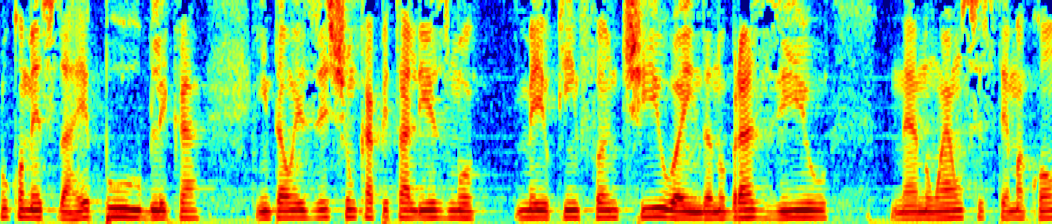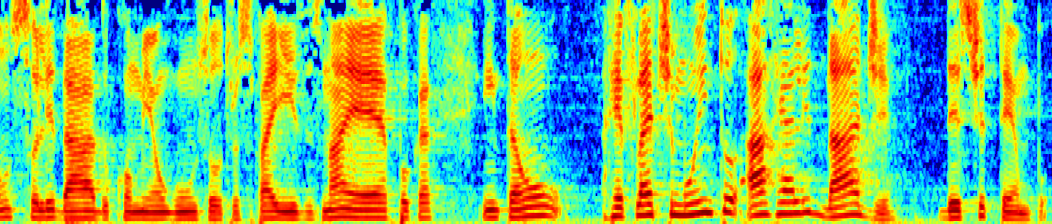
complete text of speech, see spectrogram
o começo da República. Então, existe um capitalismo meio que infantil ainda no Brasil né? não é um sistema consolidado como em alguns outros países na época. Então, reflete muito a realidade deste tempo.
